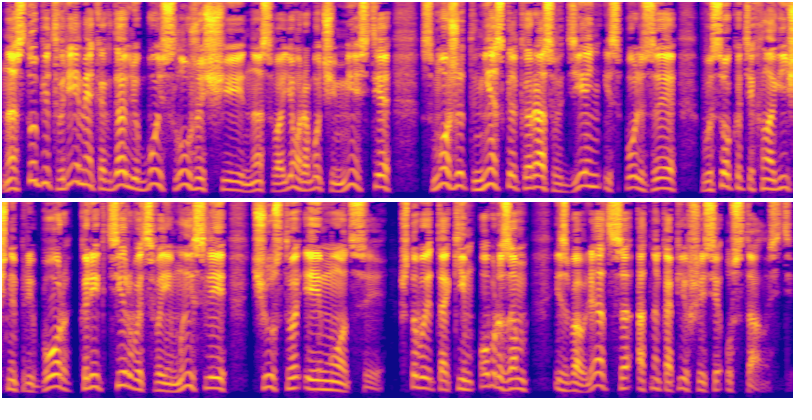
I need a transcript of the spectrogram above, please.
Наступит время, когда любой служащий на своем рабочем месте сможет несколько раз в день, используя высокотехнологичный прибор, корректировать свои мысли, чувства и эмоции, чтобы таким образом избавляться от накопившейся усталости.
